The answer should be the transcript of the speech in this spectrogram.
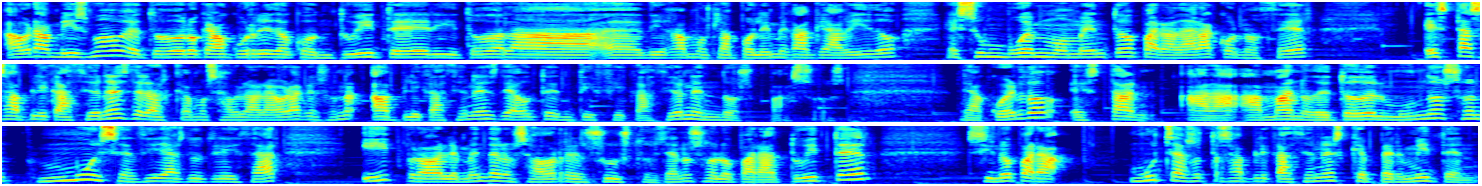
ahora mismo de todo lo que ha ocurrido con Twitter y toda la eh, digamos la polémica que ha habido, es un buen momento para dar a conocer estas aplicaciones de las que vamos a hablar ahora, que son aplicaciones de autentificación en dos pasos. ¿De acuerdo? Están a, mano de todo el mundo, son muy sencillas de utilizar y probablemente nos ahorren sustos, ya no solo para Twitter, sino para muchas otras aplicaciones que permiten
